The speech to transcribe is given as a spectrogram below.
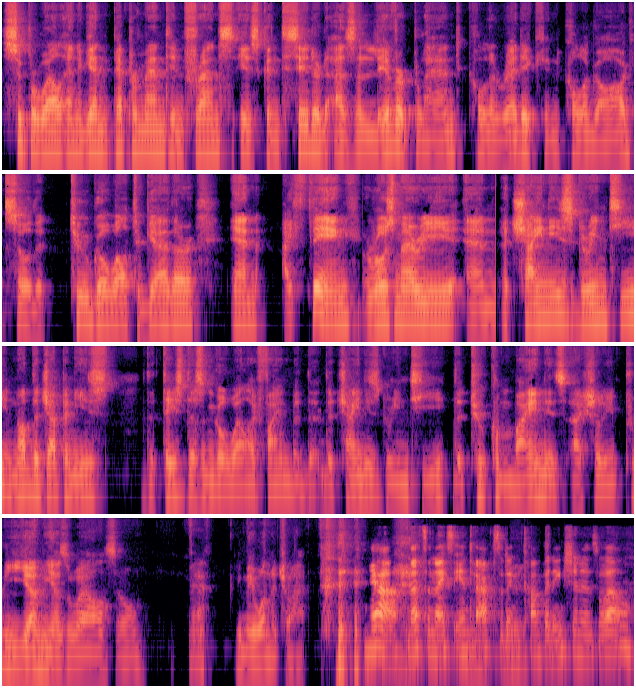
super well. And again peppermint in france is considered as a liver plant choleretic and cholagogue so the two go well together and I think rosemary and a Chinese green tea, not the Japanese. The taste doesn't go well, I find, but the, the Chinese green tea, the two combined is actually pretty yummy as well. So, yeah, you may want to try. yeah, that's a nice antioxidant yeah. combination as well.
